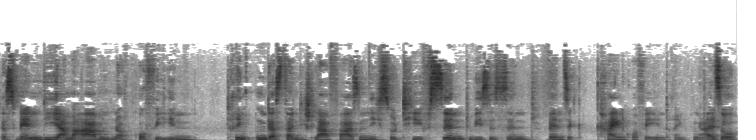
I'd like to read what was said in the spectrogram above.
dass wenn die am Abend noch Koffein trinken, dass dann die Schlafphasen nicht so tief sind, wie sie sind, wenn sie kein Koffein trinken. Also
